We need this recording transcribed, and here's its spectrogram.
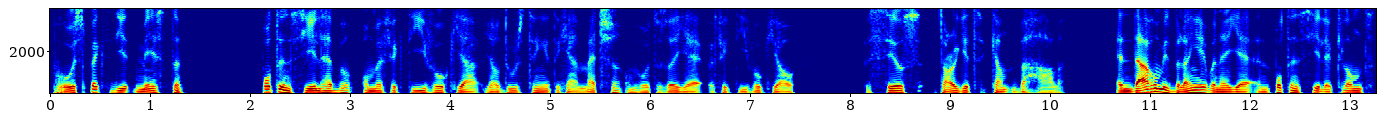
prospects die het meeste potentieel hebben om effectief ook jouw doelstellingen te gaan matchen, om ervoor te zorgen dat jij effectief ook jouw sales targets kan behalen. En daarom is het belangrijk wanneer jij een potentiële klant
